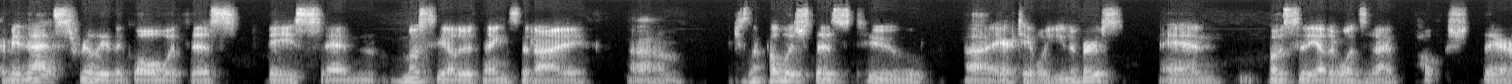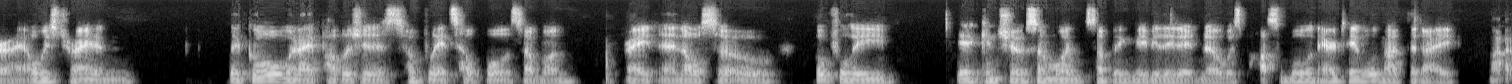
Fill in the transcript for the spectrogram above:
I mean, that's really the goal with this base and most of the other things that I, um, because I published this to uh, Airtable Universe and most of the other ones that I've published there, I always try and the goal when I publish it is hopefully it's helpful to someone, right? And also hopefully it can show someone something maybe they didn't know was possible in Airtable. Not that I uh,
